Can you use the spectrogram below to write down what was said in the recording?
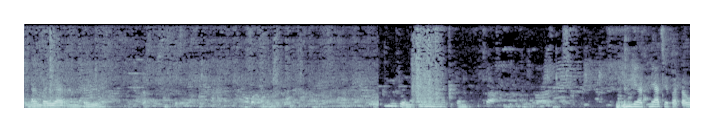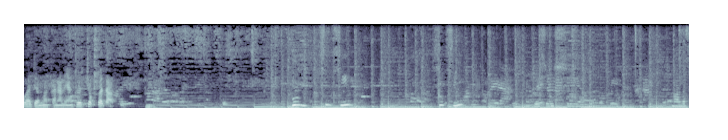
Tinggal bayar antri ini donatnya juga lihat-lihat siapa tahu ada makanan yang cocok buat aku see. See, see. This is si, malas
